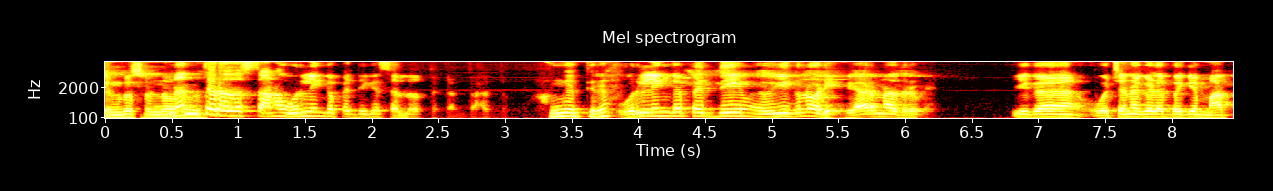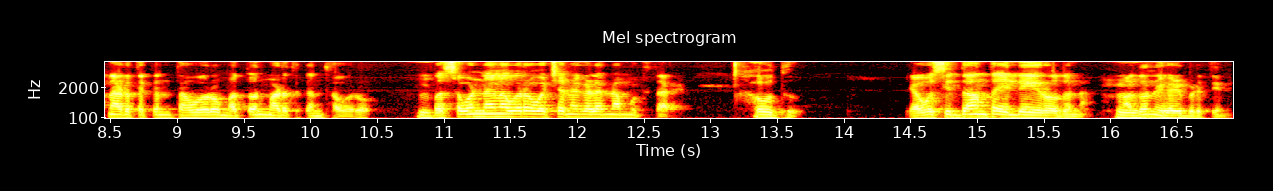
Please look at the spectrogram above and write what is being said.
ಚನ್ನಬಸವಣ್ಣ ನಂತರದ ಸ್ಥಾನ ಉರ್ಲಿಂಗ ಪೆದ್ದಿಗೆ ಸಲ್ಲತಕ್ಕಂತಹದ್ದು ಹಂಗಂತೀರಾ? ಉರ್ಲಿಂಗ ಪೆದ್ದಿ ಈಗ ನೋಡಿ ಯಾರನ್ನಾದ್ರೂ. ಈಗ ವಚನಗಳ ಬಗ್ಗೆ ಮಾತನಾಡತಕ್ಕಂಥವರು ಮತ್ತೊಂದು ಮಾಡತಕ್ಕಂಥವರು ಬಸವಣ್ಣನವರ ವಚನಗಳನ್ನ ಮುಟ್ತಾರೆ. ಹೌದು. ಯಾವ ಸಿದ್ಧಾಂತ ಇಲ್ಲೇ ಇರೋದನ್ನ. ಅದನ್ನು ಹೇಳ್ಬಿಡ್ತೀನಿ.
